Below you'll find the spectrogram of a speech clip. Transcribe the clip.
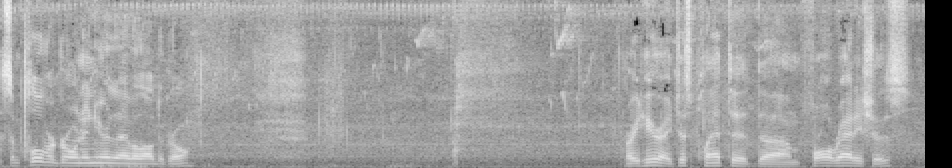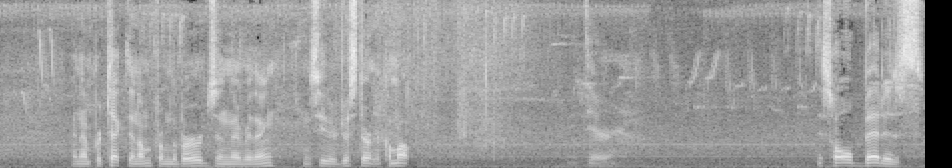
Some clover growing in here that I've allowed to grow. Right here I just planted um, fall radishes and I'm protecting them from the birds and everything. You see they're just starting to come up. Right there. This whole bed is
